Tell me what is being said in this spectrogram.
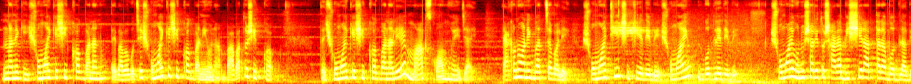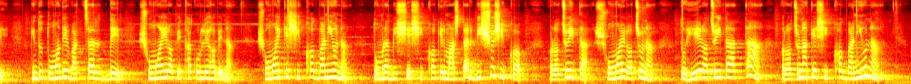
মানে কি? সময়কে শিক্ষক বানানো। তাই বাবা বলছে, সময়কে শিক্ষক বানিও না, বাবা তো শিক্ষক। তাই সময়কে শিক্ষক বানালে মার্কস কম হয়ে যায়। এখনও অনেক বাচ্চা বলে, সময় ঠিক শিখিয়ে দেবে, সময় বদলে দেবে। সময় অনুসারে তো সারা বিশ্বের আত্মারা বদলাবে। কিন্তু তোমাদের বাচ্চাদের সময়ের অপেক্ষা করলে হবে না। সময়কে শিক্ষক বানিও না। তোমরা বিশ্বের শিক্ষকের মাস্টার, বিশ্ব শিক্ষক। রচয়িতা, সময় রচনা। তো হে রচয়িতা আত্মা, রচনাকে শিক্ষক বানিও না।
